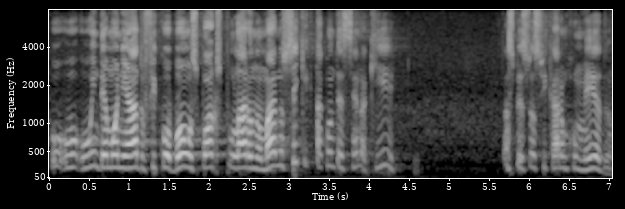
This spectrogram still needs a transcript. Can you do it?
o, o, o endemoniado ficou bom, os porcos pularam no mar, não sei o que está acontecendo aqui. As pessoas ficaram com medo.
